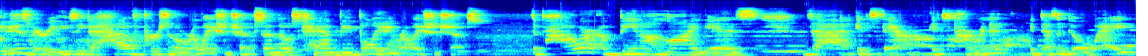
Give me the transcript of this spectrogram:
it is very easy to have personal relationships, and those can be bullying relationships. The power of being online is that it's there, it's permanent, it doesn't go away.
